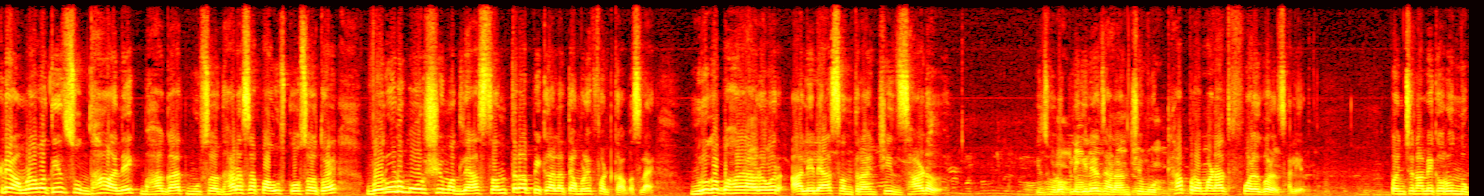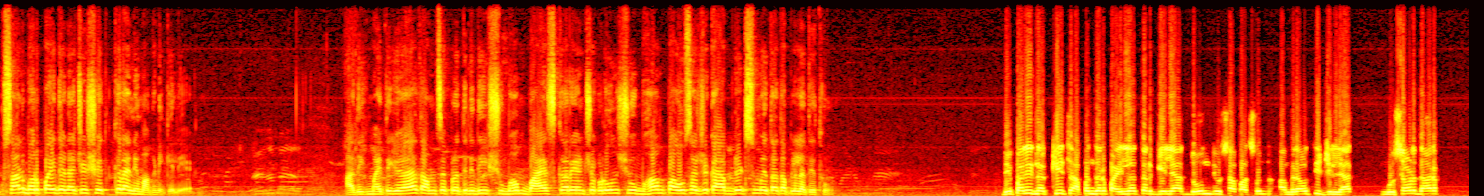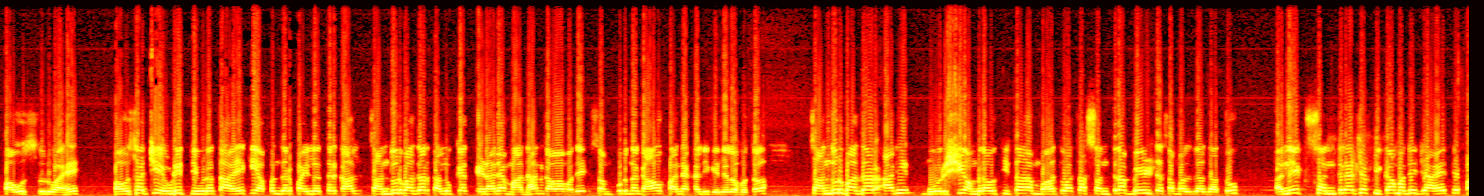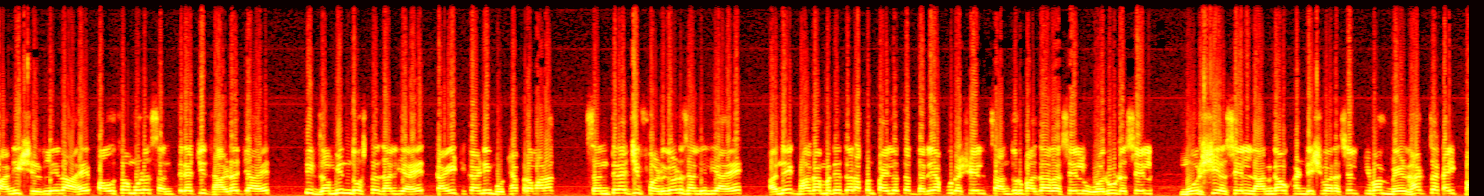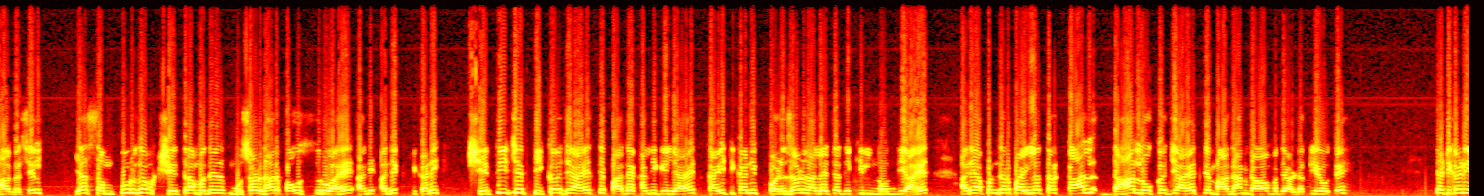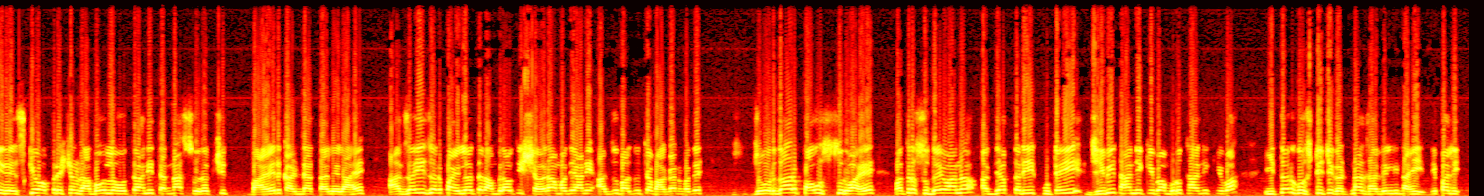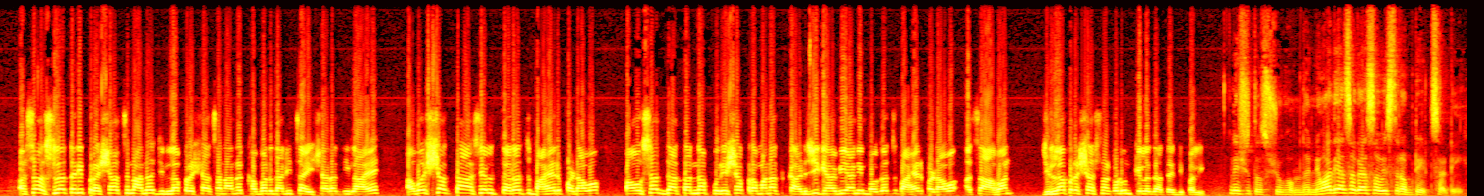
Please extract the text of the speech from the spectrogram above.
इकडे अमरावतीत सुद्धा अनेक भागात मुसळधार असा पाऊस कोसळतोय. वरुड मोर्शी मधल्या संत्रा पिकाला त्यामुळे फटका बसलाय. मृग बहरावर आलेल्या संत्रांची झाडं झोडपली गेल्या झाडांची मोठ्या प्रमाणात फळगळ झाली आहेत. पंचनामे करून नुकसान भरपाई देण्याची शेतकऱ्यांनी मागणी केली आहे. अधिक माहिती घेऊयात. आमचे प्रतिनिधी शुभम बायस्कर यांच्याकडून. शुभम पावसाचे काय अपडेट्स मिळतात आपल्याला तिथून? दीपाली नक्कीच आपण जर पाहिलं तर गेल्या दोन दिवसापासून अमरावती जिल्ह्यात मुसळधार पाऊस सुरू आहे. पावसाची एवढी तीव्रता आहे की आपण जर पाहिलं तर काल चांदूर बाजार तालुक्यात येणाऱ्या माधान गावामध्ये संपूर्ण गाव पाण्याखाली गेलेलं होतं. चांदूर बाजार आणि मोर्शी अमरावतीचा महत्त्वाचा संत्रा बेल्ट समजला जातो. अनेक संत्र्याच्या पिकामध्ये जे आहे ते पाणी शिरलेलं आहे. पावसामुळे संत्र्याची झाडं जी आहेत ती जमीनदोस्त झाली आहेत. काही ठिकाणी मोठ्या प्रमाणात संत्र्याची फडगड झालेली आहे. अनेक भागामध्ये जर आपण पाहिलं तर दर्यापूर असेल चांदूर बाजार असेल वरुड असेल मोर्शी असेल नांदगाव खंडेश्वर असेल किंवा मेळघाटचा काही भाग असेल या संपूर्ण क्षेत्रामध्ये मुसळधार पाऊस सुरू आहे आणि अनेक ठिकाणी शेतीचे पिकं जे आहेत ते पाण्याखाली गेले आहेत. काही ठिकाणी पळझड झाल्याच्या देखील नोंदी आहेत. आणि आपण जर पाहिलं तर काल दहा लोक जे आहेत ते माधान गावामध्ये अडकले होते. त्या ठिकाणी रेस्क्यू ऑपरेशन राबवलं होतं आणि त्यांना सुरक्षित बाहेर काढण्यात आलेलं आहे. आजही जर पाहिलं तर अमरावती शहरामध्ये आणि आजूबाजूच्या भागांमध्ये जोरदार पाऊस सुरू आहे. मात्र सुदैवानं अद्याप तरी कुठेही जीवितहानी किंवा मृतहानी किंवा इतर गोष्टीची घटना झालेली नाही. दीपाली असं असलं तरी प्रशासनानं जिल्हा प्रशासनानं खबरदारीचा इशारा दिला आहे. आवश्यकता असेल तरच बाहेर पडावं. पावसात जाताना पुरेशा प्रमाणात काळजी घ्यावी आणि मगच बाहेर पडावं असं आवाहन जिल्हा प्रशासनाकडून केलं जात आहे दीपाली. निश्चितच शुभम. धन्यवाद या सगळ्या सविस्तर अपडेटसाठी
